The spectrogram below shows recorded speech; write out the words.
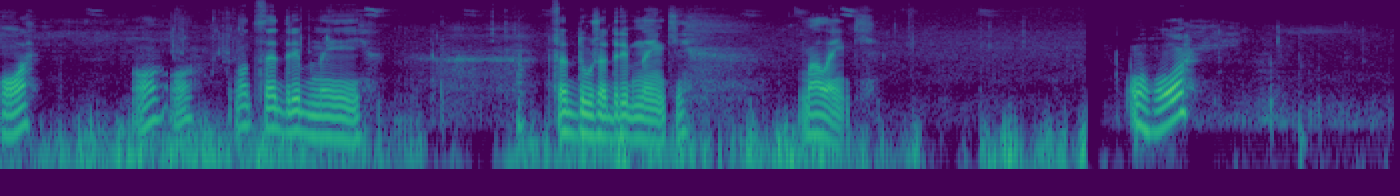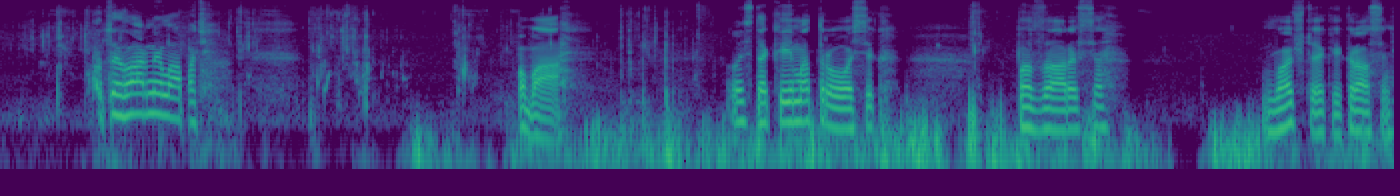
О! О, о! Ну це дрібний. Це дуже дрібненький. Маленький. Ого! Оце гарний лапать. Оба. Ось такий матросик. Позарився. Бачите, який красень.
